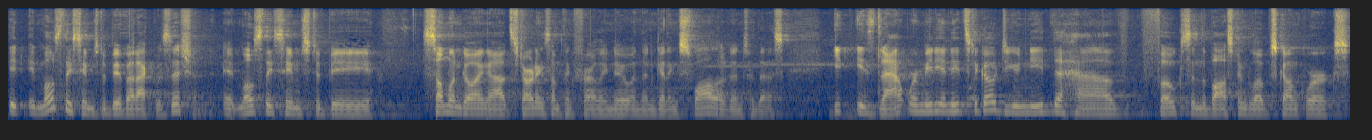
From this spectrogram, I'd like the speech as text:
It, it mostly seems to be about acquisition. It mostly seems to be someone going out, starting something fairly new, and then getting swallowed into this. I- Is that where media needs to go? Do you need to have folks in the Boston Globe Skunk Works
